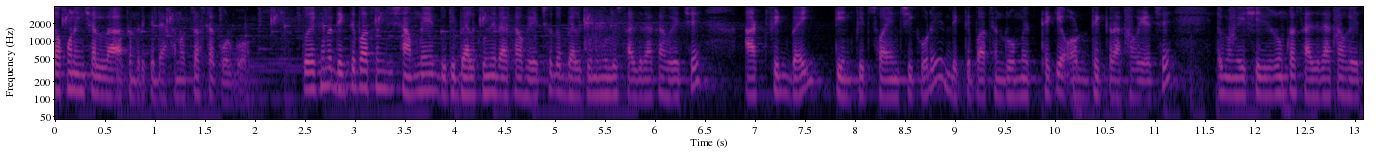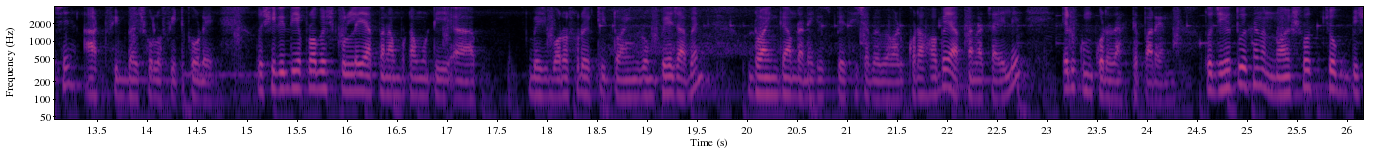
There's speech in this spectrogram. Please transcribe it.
তখন ইনশাল্লাহ আপনাদেরকে দেখানোর চেষ্টা করব। তো এখানে দেখতে পাচ্ছেন যে সামনে দুটি ব্যালকনি রাখা হয়েছে। তো ব্যালকনিগুলো সাইজ রাখা হয়েছে আট ফিট বাই তিন ফিট ছয় ইঞ্চি করে। দেখতে পাচ্ছেন রুমের থেকে অর্ধেক রাখা হয়েছে এবং এই সিঁড়ি রুমটা সাইজ রাখা হয়েছে আট ফিট বাই ষোলো ফিট করে। তো সিঁড়ি দিয়ে প্রবেশ করলেই আপনারা মোটামুটি বেশ বড়সড় একটি ড্রয়িং রুম পেয়ে যাবেন। ড্রয়িংকে আমরা নেক্সট স্পেস হিসাবে ব্যবহার করা হবে, আপনারা চাইলে এরকম করে রাখতে পারেন। তো যেহেতু এখানে নয়শো চব্বিশ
